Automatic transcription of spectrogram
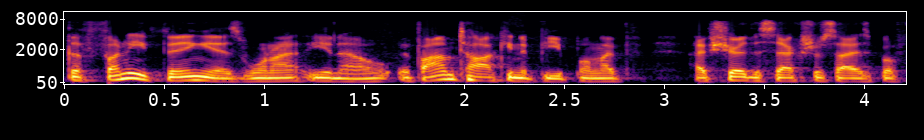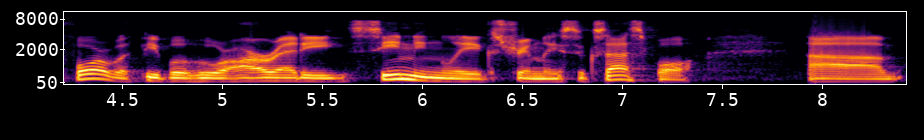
the funny thing is when I, you know, if I'm talking to people and I've I've shared this exercise before with people who are already seemingly extremely successful, um,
